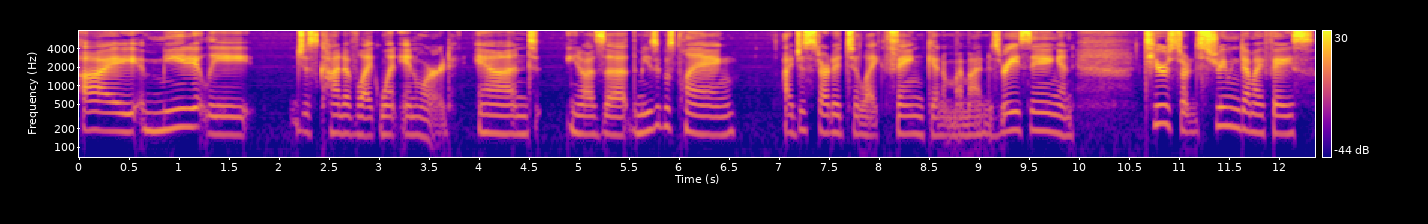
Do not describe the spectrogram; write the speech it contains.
I immediately just kind of like went inward. And, you know, as uh, the music was playing, I just started to like think and my mind was racing and tears started streaming down my face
